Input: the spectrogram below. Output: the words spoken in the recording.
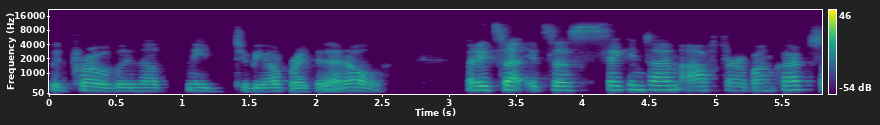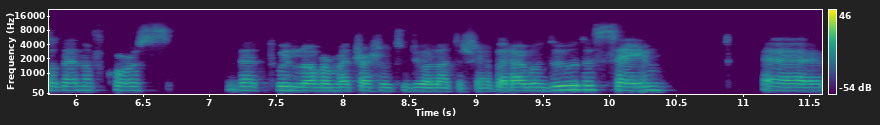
would probably not need to be operated at all but it's a it's a second time after a Bankart. So then, of course, that will lower my threshold to do a Latarjet. But I will do the same uh,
